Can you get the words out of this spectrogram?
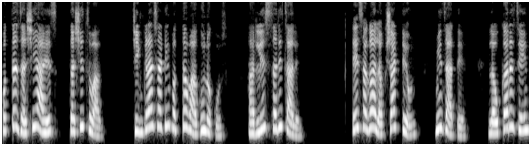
फक्त जशी आहेस तशीच वाग. जिंकण्यासाठी फक्त वागू नकोस. हरलीस तरी चालेल. ते सगळं लक्षात ठेवून मी जाते. लवकरच येईन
